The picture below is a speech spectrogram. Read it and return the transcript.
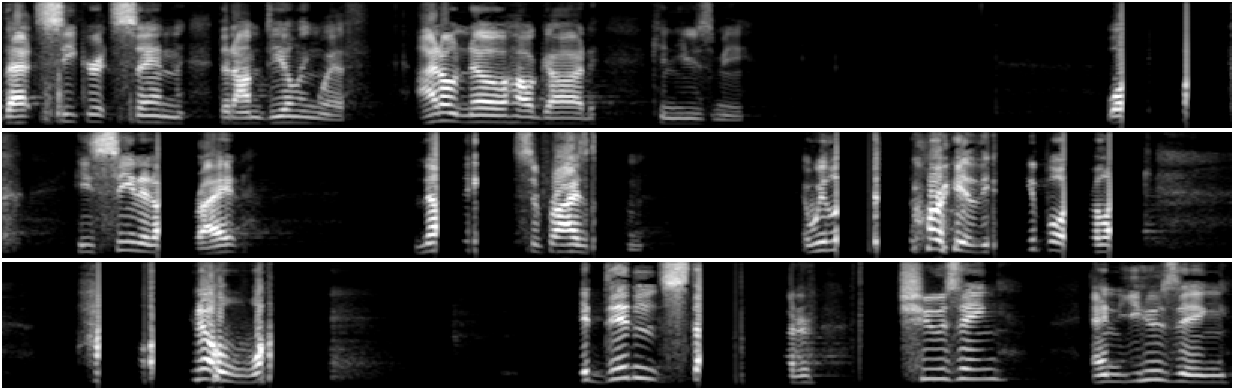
that secret sin that I'm dealing with. I don't know how God can use me. Well, He's seen it all, right? Nothing surprises Him. And we look at the story of these people and we're like, how? You know what? It didn't stop God choosing and using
